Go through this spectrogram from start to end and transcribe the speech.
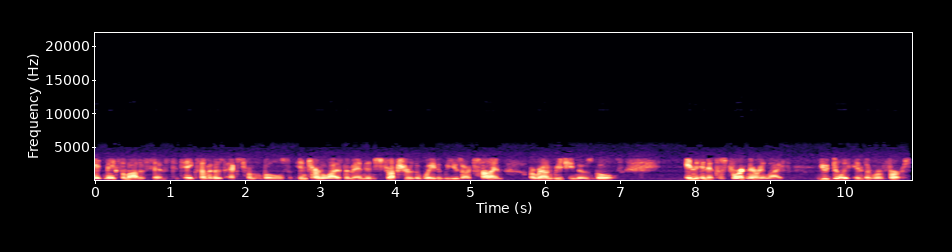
It makes a lot of sense to take some of those external goals, internalize them, and then structure the way that we use our time around reaching those goals in an extraordinary life, you do it in the reverse.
